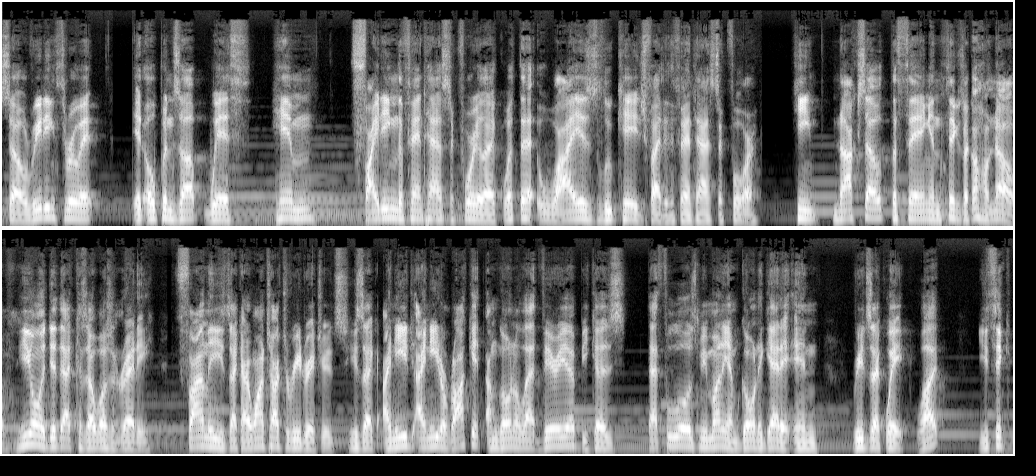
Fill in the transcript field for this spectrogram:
So reading through it, it opens up with him fighting the Fantastic Four. You're like, what the? Why is Luke Cage fighting the Fantastic Four? He knocks out the thing and things like, oh no, he only did that because I wasn't ready. Finally, he's like, I want to talk to Reed Richards. He's like, I need, I need a rocket. I'm going to Latveria because that fool owes me money. I'm going to get it. And Reed's like, wait, what? You think?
